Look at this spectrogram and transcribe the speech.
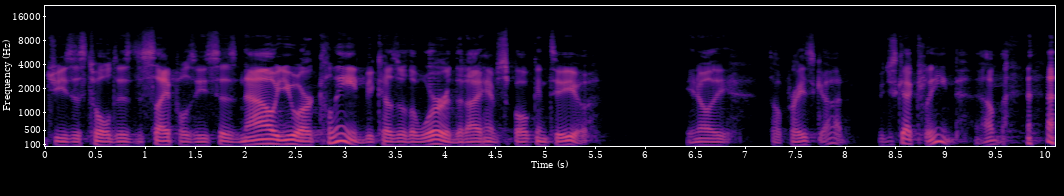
Jesus told his disciples, He says, Now you are clean because of the word that I have spoken to you. You know, so praise God. We just got cleaned. Um,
